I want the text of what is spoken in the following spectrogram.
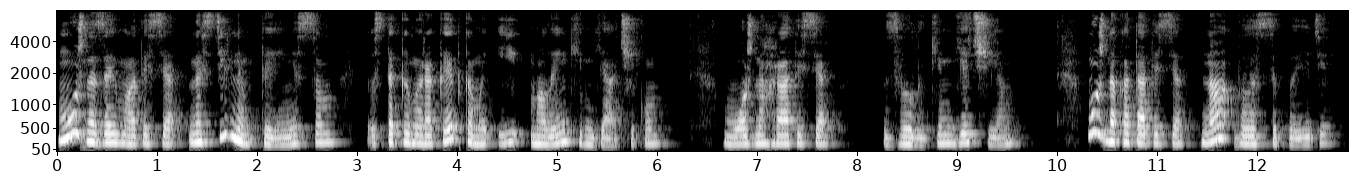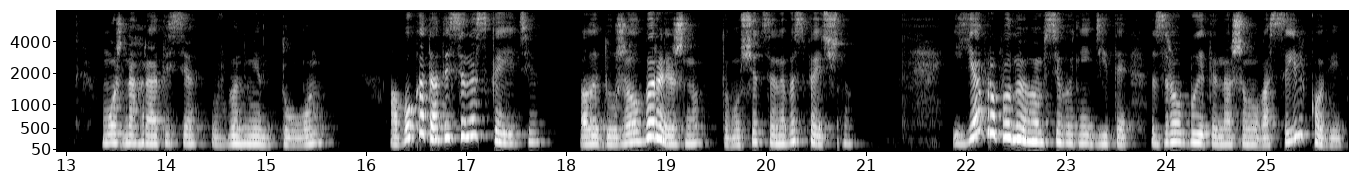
Можна займатися настільним тенісом з такими ракетками і маленьким м'ячиком. Можна гратися з великим м'ячем. Можна кататися на велосипеді, можна гратися в бадмінтон або кататися на скейті, але дуже обережно, тому що це небезпечно. І я пропоную вам сьогодні, діти, зробити нашому Василькові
